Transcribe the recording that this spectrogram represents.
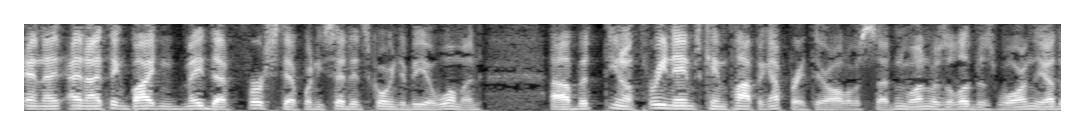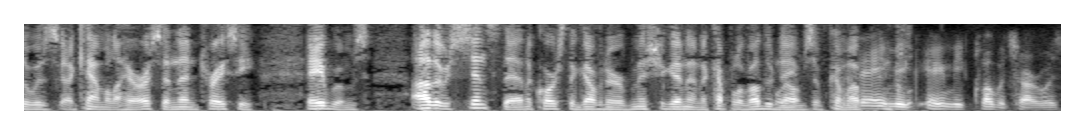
and, I, and I think Biden made that first step when he said it's going to be a woman. Uh, but you know, three names came popping up right there all of a sudden. One was Elizabeth Warren, the other was uh, Kamala Harris, and then Tracy Abrams. Others since then, of course, the governor of Michigan and a couple of other well, names have come up. Amy, Amy Klobuchar was.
